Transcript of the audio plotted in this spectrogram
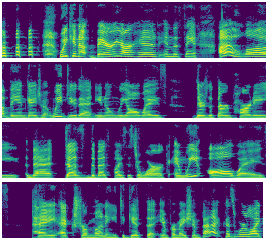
we cannot bury our head in the sand. I love the engagement. We do that. You know, we always there's a third party that does the best places to work and we always pay extra money to get the information back because we're like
